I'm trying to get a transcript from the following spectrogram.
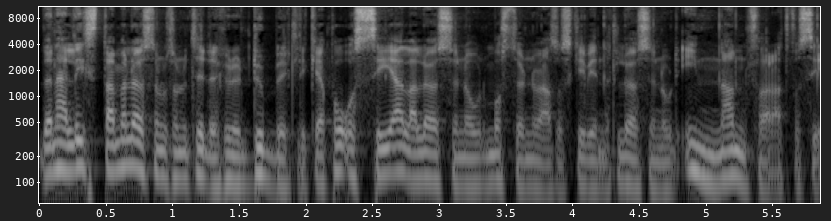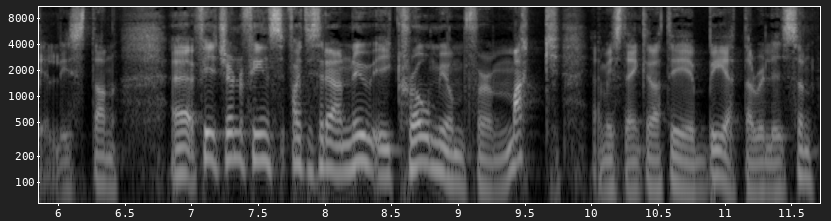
Den här listan med lösenord som du tidigare kunde dubbelklicka på och se alla lösenord måste du nu alltså skriva in ett lösenord innan för att få se listan. Eh, featuren finns faktiskt redan nu i Chromium för Mac. Jag misstänker att det är beta-releasen.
